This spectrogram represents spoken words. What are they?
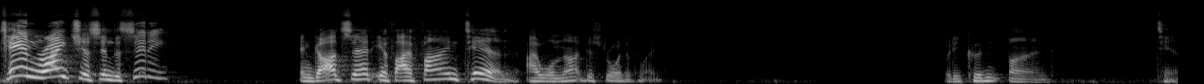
10 righteous in the city. And God said, If I find 10, I will not destroy the place. But he couldn't find 10.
